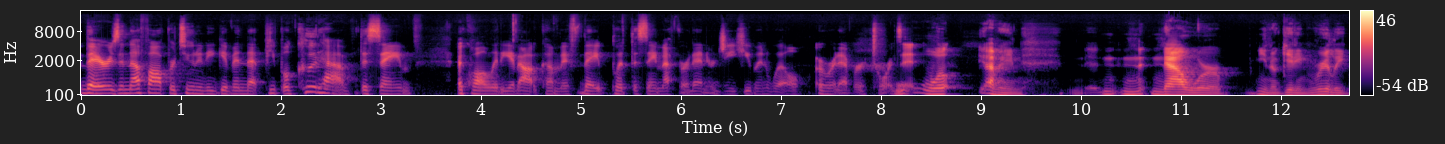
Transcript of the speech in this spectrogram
there is enough opportunity given that people could have the same equality of outcome if they put the same effort, energy, human will, or whatever towards it. Well, I mean, n- now we're you know getting really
